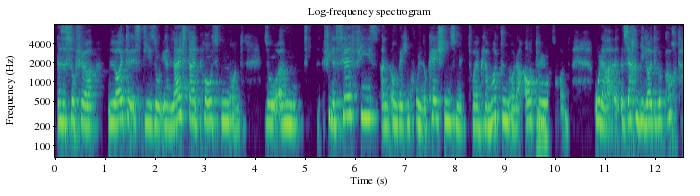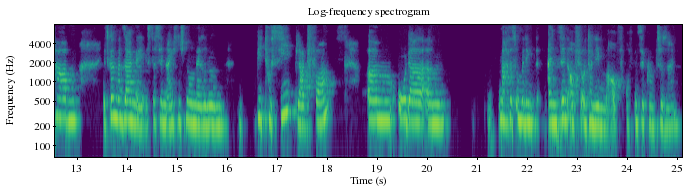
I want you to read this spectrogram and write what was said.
dass es so für Leute ist, die so ihren Lifestyle posten und so ähm, viele Selfies an irgendwelchen coolen Locations mit tollen Klamotten oder Autos mhm. und oder äh, Sachen, die Leute gekocht haben. Jetzt könnte man sagen, ey, ist das denn eigentlich nicht nur mehr so eine B2C-Plattform? Ähm, oder ähm, macht es unbedingt einen Sinn, auch für Unternehmen auf, auf Instagram zu sein?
